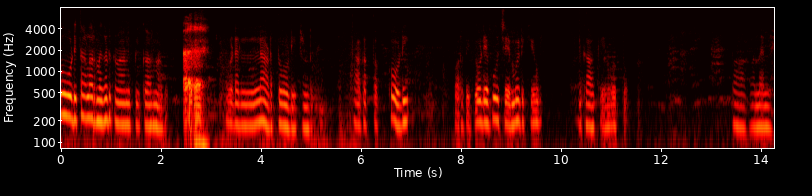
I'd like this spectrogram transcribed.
ഓടി തളർന്ന് കിടക്കണതാണ് ഇപ്പോൾ ഈ കാണുന്നത്. ഇവിടെ എല്ലാം അടുത്ത് ഓടിയിട്ടുണ്ട്. അകത്തൊക്കെ ഓടി. പുറത്തേക്ക് ഓടിയ പൂച്ചയും പിടിക്കും കാക്കയും കൊത്തും. പാവം തന്നെ.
